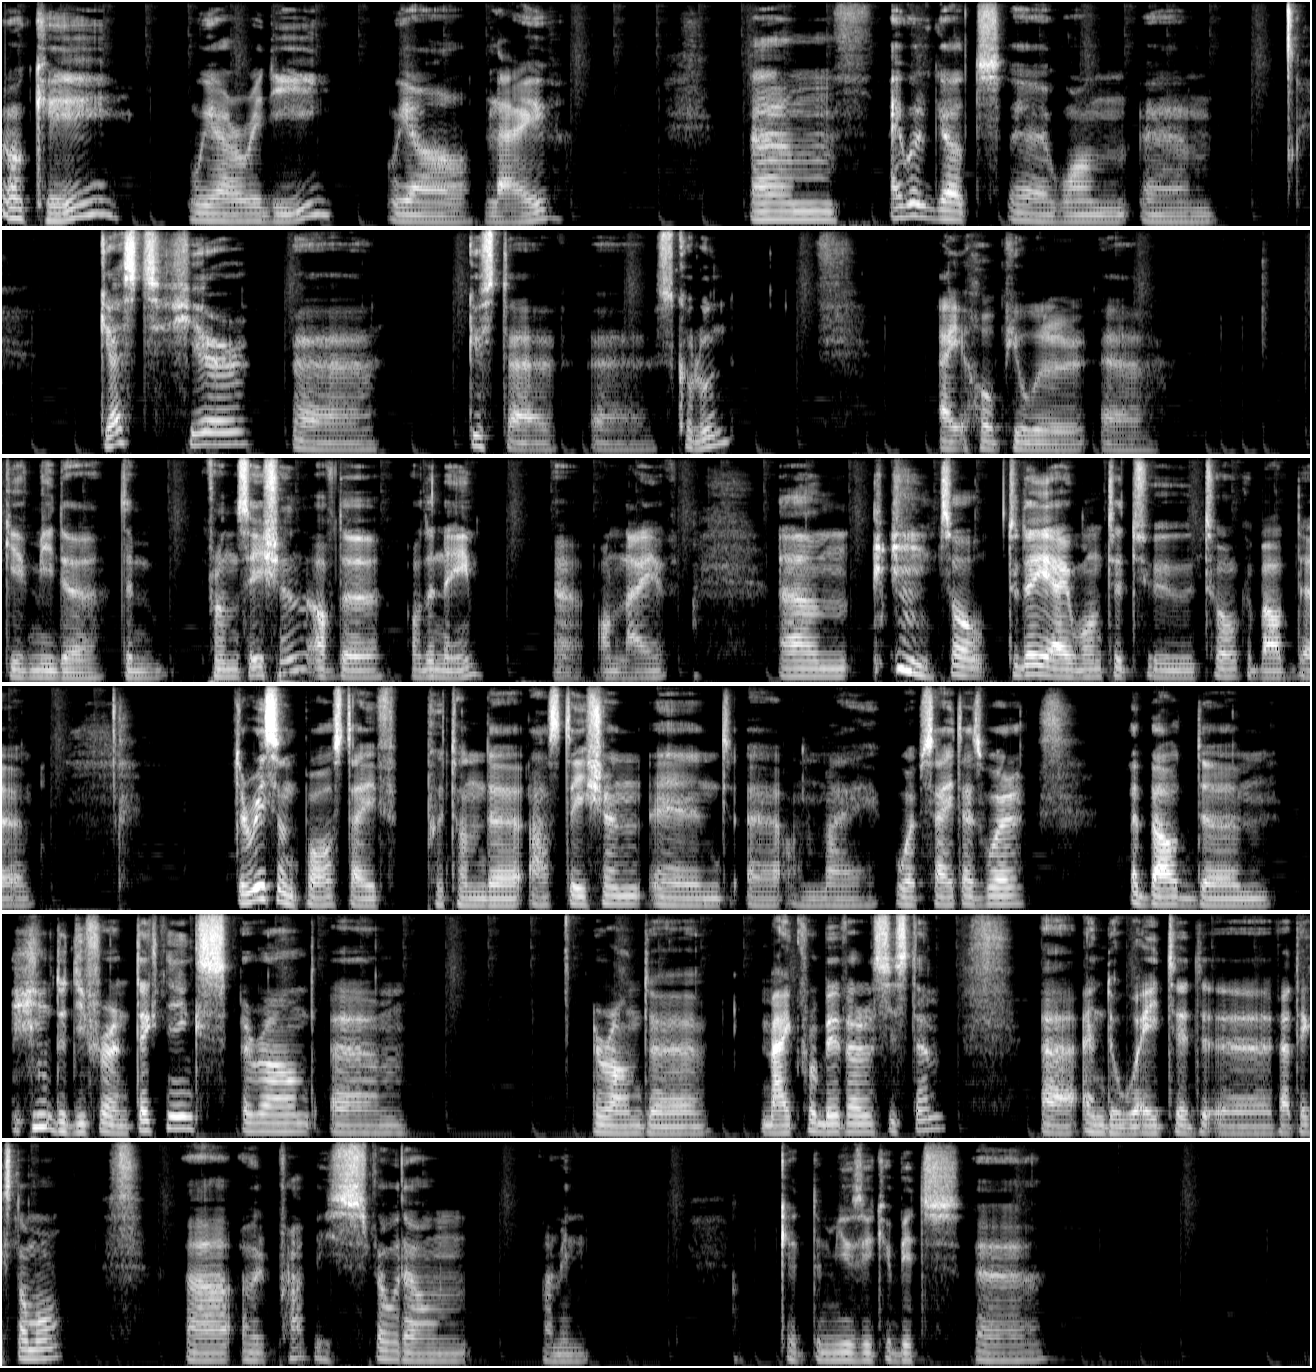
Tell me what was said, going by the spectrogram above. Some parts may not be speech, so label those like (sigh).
Okay, we are ready. We are live. Um, I will got uh, one um, guest here, uh, Gustav uh, Skoglund. I hope you will uh, give me the the pronunciation of the of the name uh, on live. Um, (clears throat) so today I wanted to talk about the the recent post I've put on the ArtStation and uh, on my website as well about the um, (clears throat) the different techniques around um, around the micro bevel system uh, and the weighted uh, vertex normal. Uh, I will probably slow down. I mean, get the music a bit uh,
